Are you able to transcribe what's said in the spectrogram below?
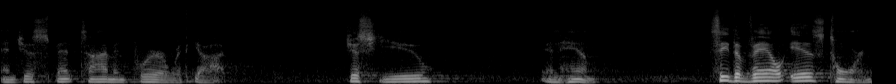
and just spent time in prayer with God? Just you and him. See, the veil is torn.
